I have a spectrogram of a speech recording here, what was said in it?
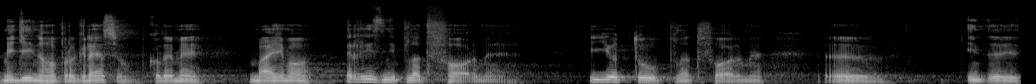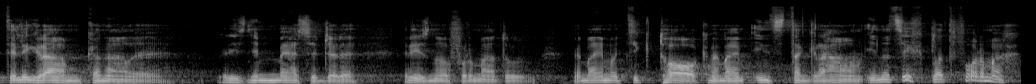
медійного прогресу, коли ми маємо різні платформи, YouTube платформи, е, телеграм-канали, різні меседжери різного формату. Ми маємо TikTok, ми маємо Instagram. І на цих платформах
